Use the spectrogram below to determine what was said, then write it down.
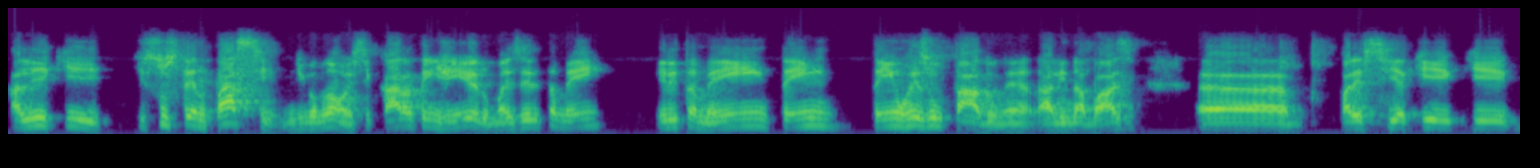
ali que, que sustentasse, digamos, não, esse cara tem dinheiro, mas ele também, ele também tem, tem o um resultado, né? Ali na base, uh, parecia que, que,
